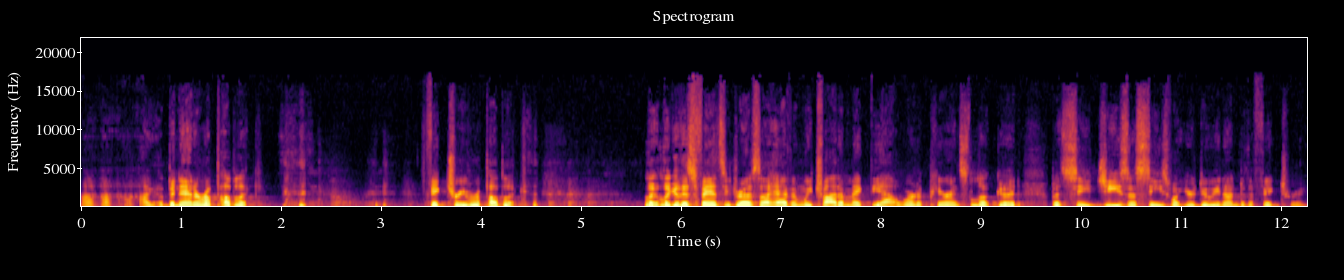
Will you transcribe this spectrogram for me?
I, I, I, Banana Republic, Fig Tree Republic. look, look at this fancy dress I have, and we try to make the outward appearance look good, but see, Jesus sees what you're doing under the fig tree.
